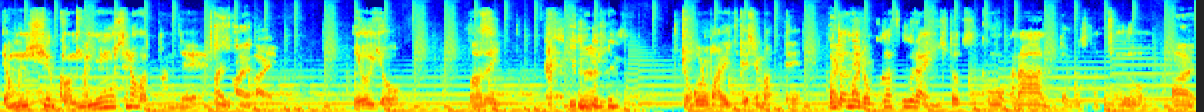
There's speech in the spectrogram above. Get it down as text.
やもう2週間何もしてなかったんではいはいはい。いよいよまずいうん。ところまで来てしまって本当はね、はい6月ぐらいに一つ組もうかななんて思ってたんですけどはい。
